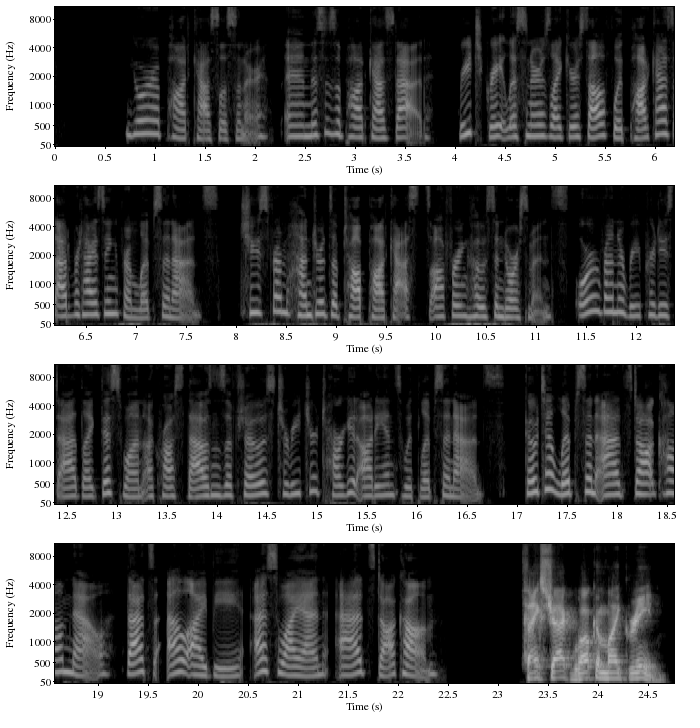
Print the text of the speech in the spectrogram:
You're a podcast listener, and this is a podcast ad. Reach great listeners like yourself with podcast advertising from Libsyn Ads. Choose from hundreds of top podcasts offering host endorsements, or run a reproduced ad like this one across thousands of shows to reach your target audience with Libsyn Ads. Go to libsynads.com now. That's L I B S Y N ads.com. Thanks, Jack. Welcome, Mike Green.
